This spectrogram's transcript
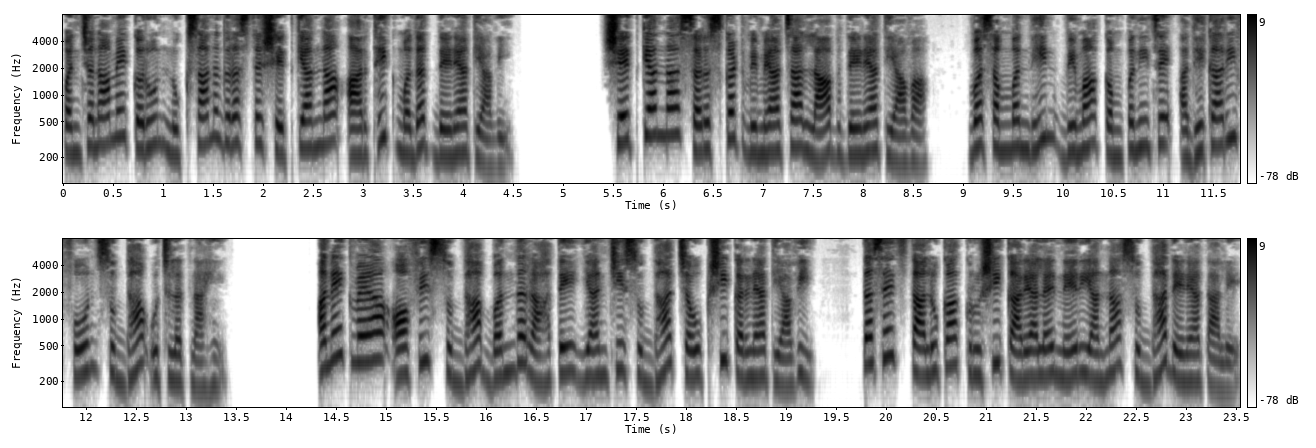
पंचनामे करून नुकसानग्रस्त शेतक्यांना आर्थिक मदत देण्यात यावी. शेतक्यांना सरसकट विम्याचा लाभ देण्यात यावा व संबंधित विमा कंपनीचे अधिकारी फोन सुद्धा उचलत नाही. अनेक वेळा ऑफिस सुद्धा बंद राहते यांची सुद्धा चौकशी करण्यात यावी तसेच तालुका कृषी कार्यालय नेर यांना सुद्धा देण्यात आले.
